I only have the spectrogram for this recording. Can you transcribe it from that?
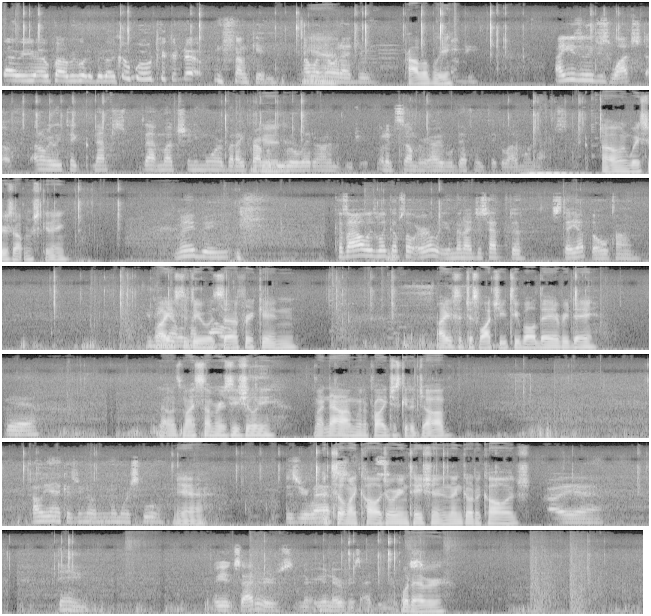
If I were you, I probably would have been like, I'm gonna take a nap. I'm kidding. I wouldn't know what I'd do. Probably. I usually just watch stuff. I don't really take naps that much anymore, but I probably Good. will later on in the future. When it's summer, I will definitely take a lot more naps. Oh, and waste your something. Just kidding. Maybe. Because I always wake up so early, and then I just have to stay up the whole time. And What I used to with my do was dog. uh, freaking. I used to just watch YouTube all day, every day. Yeah. That was my summers usually. But now I'm gonna probably just get a job. Oh yeah, because you're no no more school. Yeah. This is your last. Until my college orientation and then go to college. Oh yeah. Dang. Are you excited or ner- you're nervous? I'd be nervous. Whatever.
